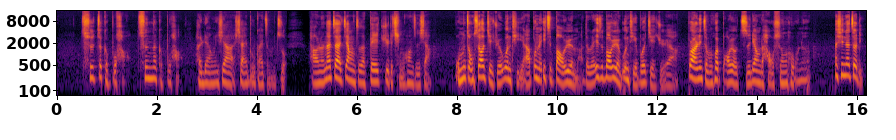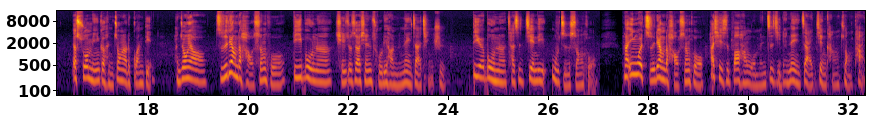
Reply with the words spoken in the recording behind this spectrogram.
吃这个不好，吃那个不好，衡量一下下一步该怎么做。好了，那在这样子的悲剧的情况之下。我们总是要解决问题啊，不能一直抱怨嘛，对不对？一直抱怨问题也不会解决啊，不然你怎么会保有质量的好生活呢？那现在这里要说明一个很重要的观点，很重要哦。质量的好生活，第一步呢，其实就是要先处理好你的内在情绪；第二步呢，才是建立物质生活。那因为质量的好生活，它其实包含我们自己的内在健康状态。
